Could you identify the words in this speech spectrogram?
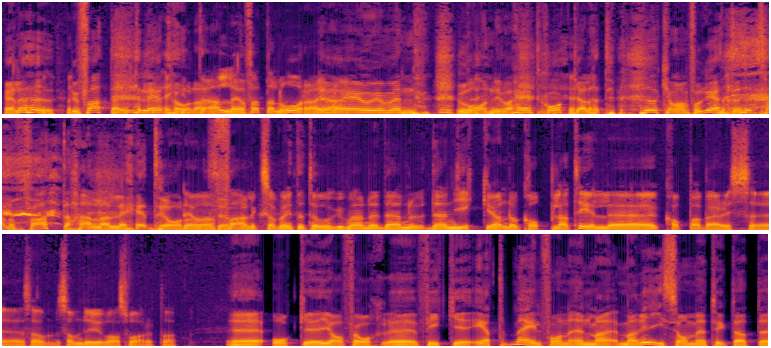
Eller hur? Du fattar inte ledtrådarna. inte alla, jag fattar några. Ja, jo, men Ronny var helt chockad. Att, hur kan man få rätt utan att fatta alla ledtrådar? Det var en falk som jag inte tog, men den, den gick ju ändå kopplat till eh, Kopparbergs eh, som, som ju var svaret då. Eh, och eh, jag får, eh, fick ett mail från en Marie som eh, tyckte att eh,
